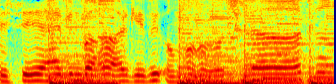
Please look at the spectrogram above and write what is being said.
Martesi her gün bahar gibi umut lazım.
